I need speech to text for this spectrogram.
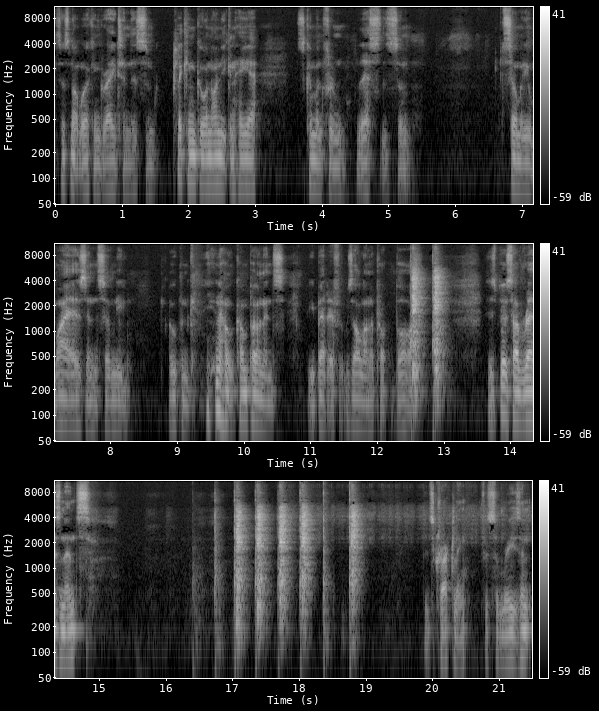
So it's not working great and there's some clicking going on you can hear. It's coming from this. There's some so many wires and so many open, you know, components. It'd be better if it was all on a proper board. It's supposed to have resonance. It's crackling for some reason.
